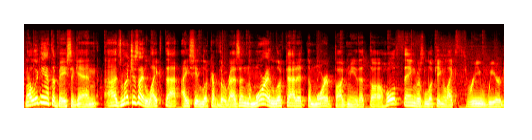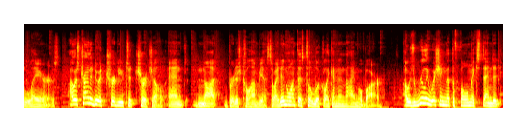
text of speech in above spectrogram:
Now looking at the base again, as much as I liked that icy look of the resin, the more I looked at it, the more it bugged me that the whole thing was looking like three weird layers. I was trying to do a tribute to Churchill and not British Columbia, so I didn't want this to look like an Nanaimo bar. I was really wishing that the foam extended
